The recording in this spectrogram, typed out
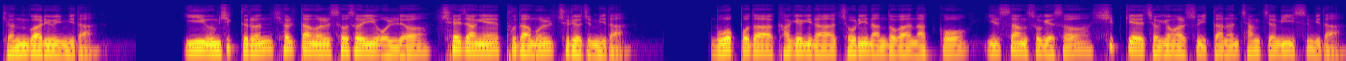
견과류입니다. 이 음식들은 혈당을 서서히 올려 췌장의 부담을 줄여줍니다. 무엇보다 가격이나 조리 난도가 낮고 일상 속에서 쉽게 적용할 수 있다는 장점이 있습니다.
